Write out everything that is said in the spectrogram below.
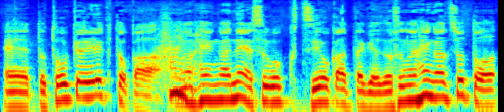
えっ、ー、と、東京エレクとか、あの辺がね、すごく強かったけど、その辺がちょっと、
